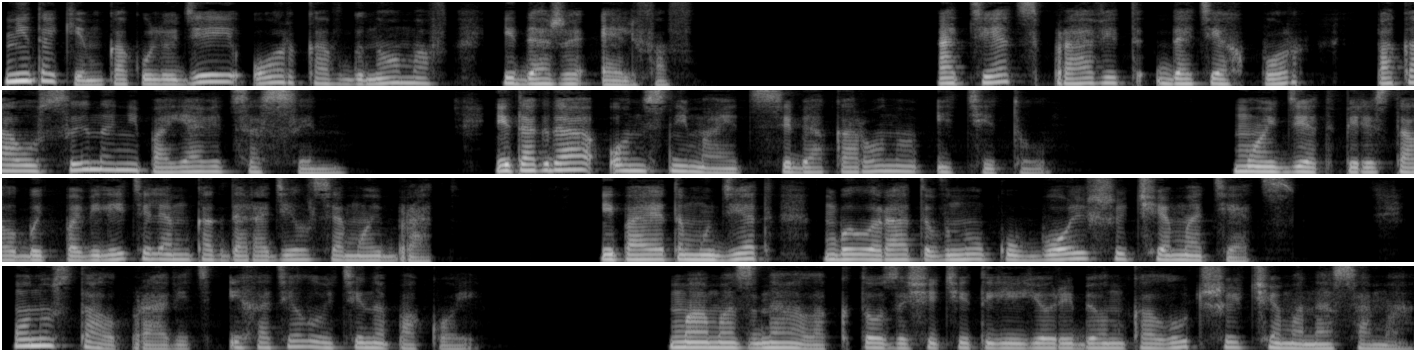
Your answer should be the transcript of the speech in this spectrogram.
Не таким, как у людей, орков, гномов и даже эльфов. Отец правит до тех пор, пока у сына не появится сын. И тогда он снимает с себя корону и титул. Мой дед перестал быть повелителем, когда родился мой брат. И поэтому дед был рад внуку больше, чем отец. Он устал править и хотел уйти на покой. Мама знала, кто защитит ее ребенка лучше, чем она сама.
